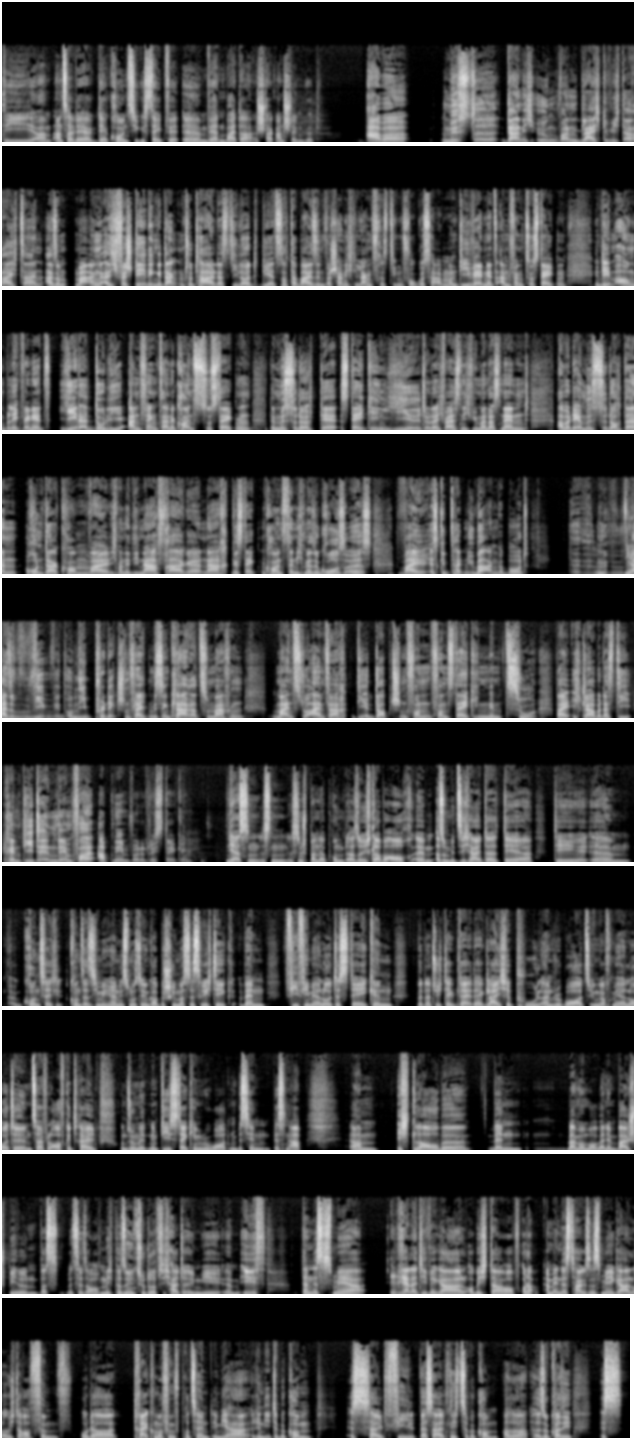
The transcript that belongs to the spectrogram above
die ähm, Anzahl der, der Coins, die gestaked äh, werden, weiter stark ansteigen wird. Aber müsste da nicht irgendwann ein Gleichgewicht erreicht sein? Also, mal an, also ich verstehe den Gedanken total, dass die Leute, die jetzt noch dabei sind, wahrscheinlich einen langfristigen Fokus haben und die werden jetzt anfangen zu staken. In dem Augenblick, wenn jetzt jeder Dulli anfängt, seine Coins zu staken, dann müsste doch der Staking Yield oder ich weiß nicht, wie man das nennt, aber der müsste doch dann runterkommen, weil ich meine, die Nachfrage nach gestakten Coins dann nicht mehr so groß ist, weil es gibt halt ein Überangebot. Ja. Also, wie, um die Prediction vielleicht ein bisschen klarer zu machen, meinst du einfach, die Adoption von, von Staking nimmt zu? Weil ich glaube, dass die Rendite in dem Fall abnehmen würde durch Staking. Ja, ist ein, ist ein, ist ein spannender Punkt. Also ich glaube auch, ähm, also mit Sicherheit der, der ähm, grundsätzlich, grundsätzliche Mechanismus, den du gerade beschrieben hast, ist richtig. Wenn viel, viel mehr Leute staken, wird natürlich der, der gleiche Pool an Rewards irgendwie auf mehr Leute im Zweifel aufgeteilt und somit nimmt die Staking Reward ein bisschen, bisschen ab. Ähm, ich glaube, wenn, bleiben wir mal bei dem Beispiel, was jetzt auch auf mich persönlich zutrifft, ich halte irgendwie ähm, ETH, dann ist es mir relativ egal, ob ich darauf, oder am Ende des Tages ist es mir egal, ob ich darauf 5 oder 3,5 Prozent im Jahr Rendite bekomme, ist halt viel besser als nichts zu bekommen. Also, also quasi ist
